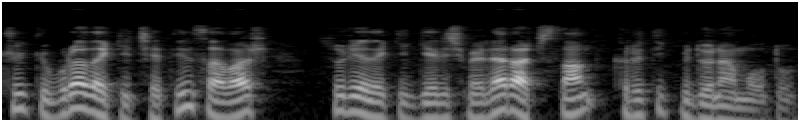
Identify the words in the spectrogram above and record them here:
Çünkü buradaki çetin savaş Suriye'deki gelişmeler açısından kritik bir dönem oldu.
